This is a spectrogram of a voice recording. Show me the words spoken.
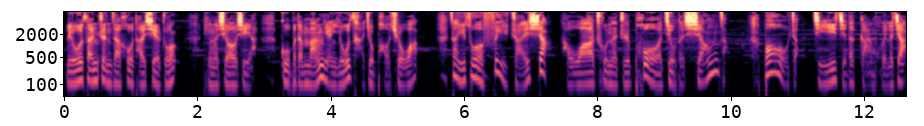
刘三正在后台卸妆，听了消息呀，顾不得满脸油彩，就跑去挖。在一座废宅下，他挖出那只破旧的箱子，抱着急急的赶回了家，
